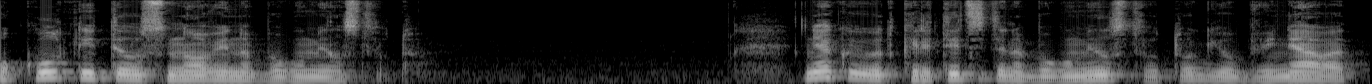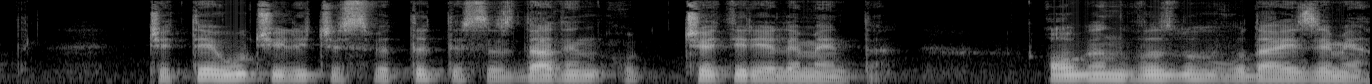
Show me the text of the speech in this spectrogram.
Окултните основи на богомилството Някои от критиците на богомилството ги обвиняват, че те учили, че светът е създаден от четири елемента – огън, въздух, вода и земя.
